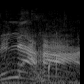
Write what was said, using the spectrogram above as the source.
Nahar!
